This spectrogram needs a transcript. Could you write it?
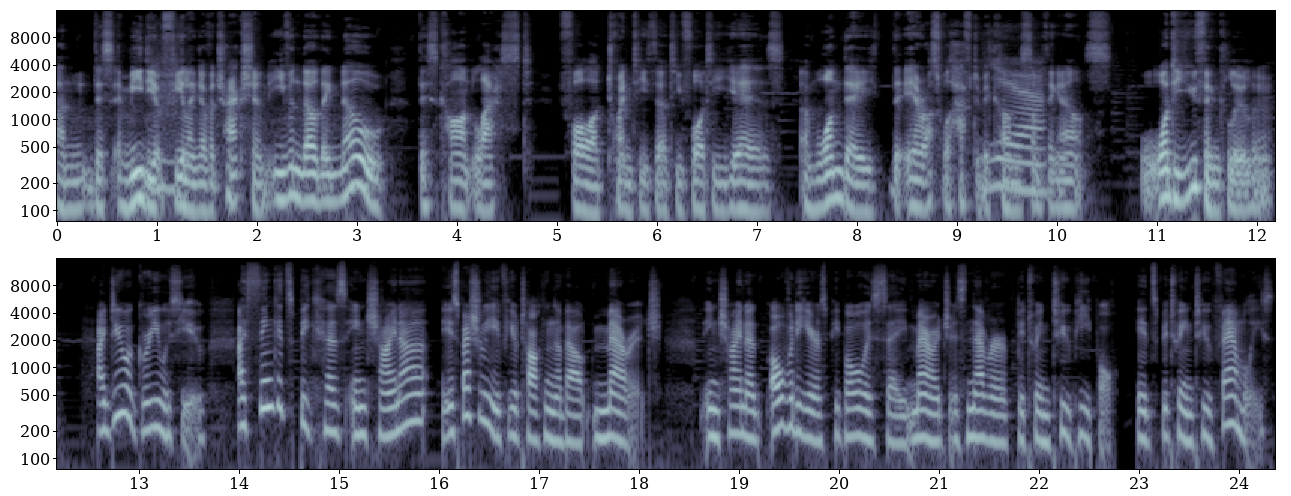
and this immediate mm. feeling of attraction, even though they know this can't last for 20, 30, 40 years. And one day the Eros will have to become Yeah. something else. What do you think, Lulu? I do agree with you. I think it's because in China, especially if you're talking about marriage, in China, over the years, people always say marriage is never between two people, it's between two families.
